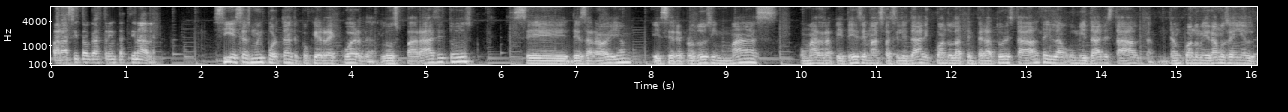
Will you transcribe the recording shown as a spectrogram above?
parásitos gastrointestinales? Sí, eso es muy importante porque recuerda, los parásitos se desarrollan y se reproducen más con más rapidez y más facilidad cuando la temperatura está alta y la humedad está alta. Entonces, cuando miramos en el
